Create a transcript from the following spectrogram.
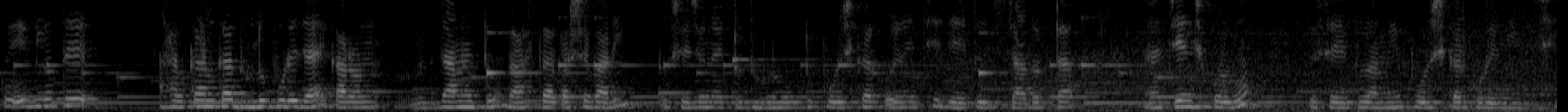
তো এগুলোতে হালকা হালকা ধুলো পড়ে যায়, কারণ জানোই তো রাস্তার পাশে বাড়ি, তো সেই জন্য একটু ধুলো একটু পরিষ্কার করে নিচ্ছি, যেহেতু চাদরটা চেঞ্জ করব, তো সেহেতু আমি পরিষ্কার করে নিচ্ছি।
